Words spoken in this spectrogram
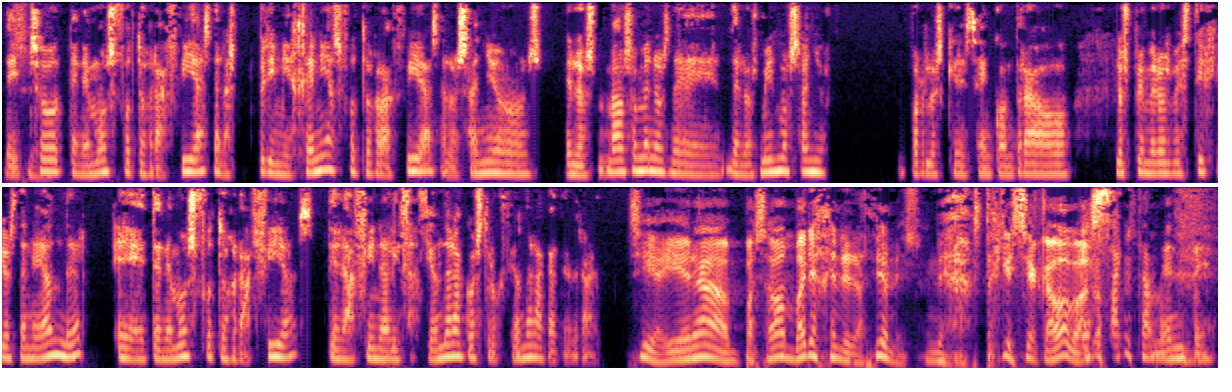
De hecho, tenemos fotografías de las primigenias fotografías de los años, de los más o menos de, de los mismos años por los que se han encontrado los primeros vestigios de Neander, eh, tenemos fotografías de la finalización de la construcción de la catedral. Sí, ahí era, pasaban varias generaciones hasta que se acababa. Exactamente,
